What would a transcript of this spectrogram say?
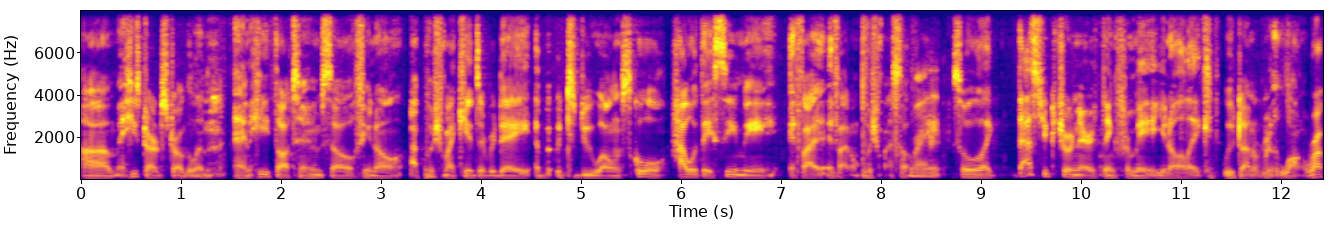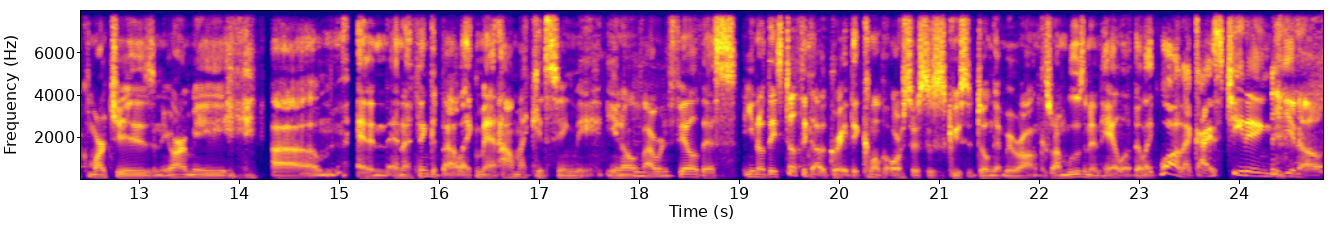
Um, he started struggling and he thought to himself, you know, I push my kids every day to do well in school. How would they see me if I if I don't push myself? Right. So like that's the extraordinary thing for me. You know, like we've done a really long ruck marches in the army, um, and and I think about like, man, how are my kids seeing me? You know, if I were to fail this, you know, they still think I was great. They come up with all sorts of excuses. Don't get me wrong, because I'm losing in Halo, they're like, "Wow, that guy's cheating." You know,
